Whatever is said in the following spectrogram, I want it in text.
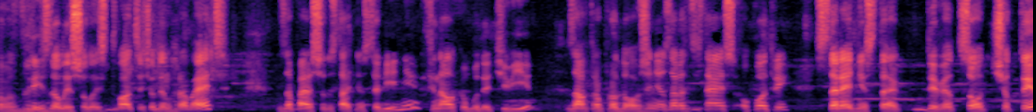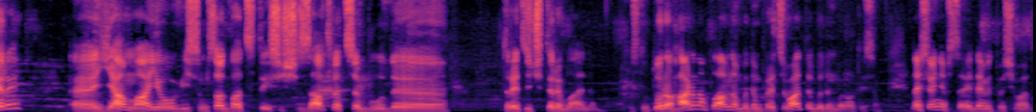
В грі залишилось 21 гравець. За перше достатньо солідні. Фіналка буде ТВ. Завтра продовження. Зараз дізнаюсь о котрій. Середній стек 904. Е, Я маю 820 тисяч. Завтра це буде 34 блайнди. Структура гарна, плавна, будемо працювати, будемо боротися. На сьогодні все, йдемо відпочивати.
